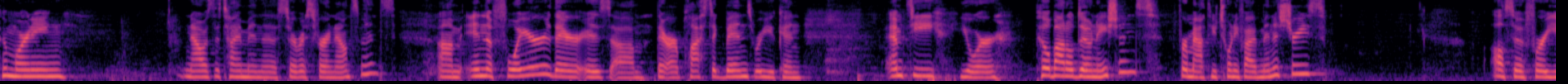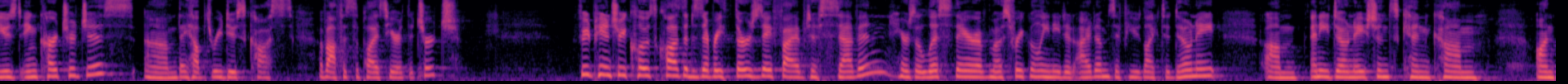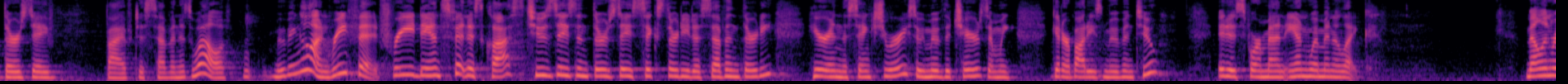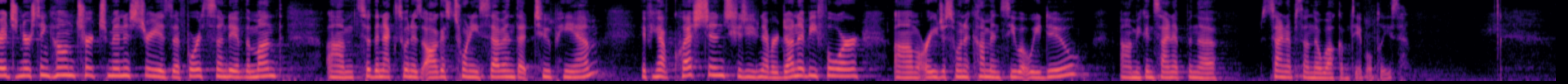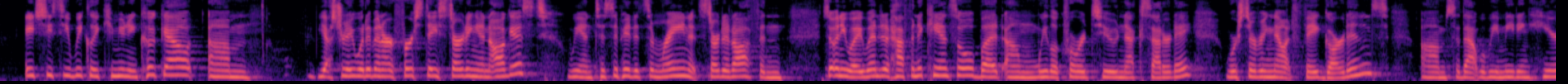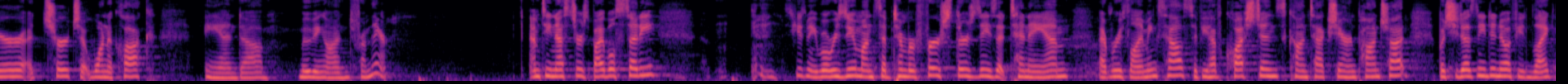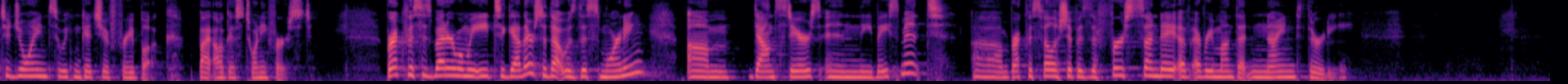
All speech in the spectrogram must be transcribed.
Good morning. Now is the time in the service for announcements. Um, in the foyer, there is um, there are plastic bins where you can empty your pill bottle donations for Matthew 25 Ministries. Also, for used ink cartridges, um, they helped reduce costs of office supplies here at the church. Food pantry closed closet is every Thursday, 5 to 7. Here's a list there of most frequently needed items if you'd like to donate. Um, any donations can come on Thursday, 5 to 7 as well. R- moving on, refit, free dance fitness class, Tuesdays and Thursdays, 6.30 to 7.30 here in the sanctuary. So we move the chairs and we get our bodies moving too. It is for men and women alike. Mellon Ridge Nursing Home Church Ministry is the fourth Sunday of the month. Um, so the next one is August 27th at 2 p.m. If you have questions because you've never done it before, um, or you just want to come and see what we do, um, you can sign up in the sign ups on the welcome table, please. HCC Weekly Communion Cookout. Um, yesterday would have been our first day starting in August. We anticipated some rain. It started off, and so anyway, we ended up having to cancel, but um, we look forward to next Saturday. We're serving now at Fay Gardens, um, so that will be meeting here at church at 1 o'clock and uh, moving on from there. Empty Nesters Bible Study, excuse me, we'll resume on September 1st, Thursdays at 10 a.m. at Ruth Liming's house. If you have questions, contact Sharon Ponchot, but she does need to know if you'd like to join so we can get you a free book by August 21st. Breakfast is better when we eat together, so that was this morning um, downstairs in the basement. Um, breakfast fellowship is the first Sunday of every month at 9:30.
